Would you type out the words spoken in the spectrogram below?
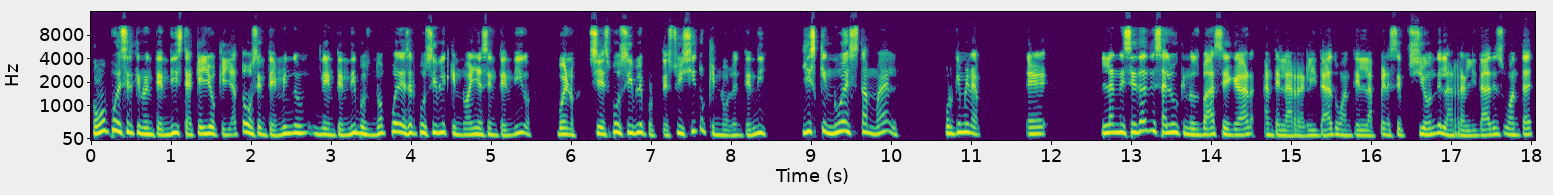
¿cómo puede ser que no entendiste aquello que ya todos entendimos? No puede ser posible que no hayas entendido. Bueno, si es posible, porque te estoy diciendo que no lo entendí. Y es que no está mal. Porque mira, eh, la necedad es algo que nos va a cegar ante la realidad o ante la percepción de las realidades o ante,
